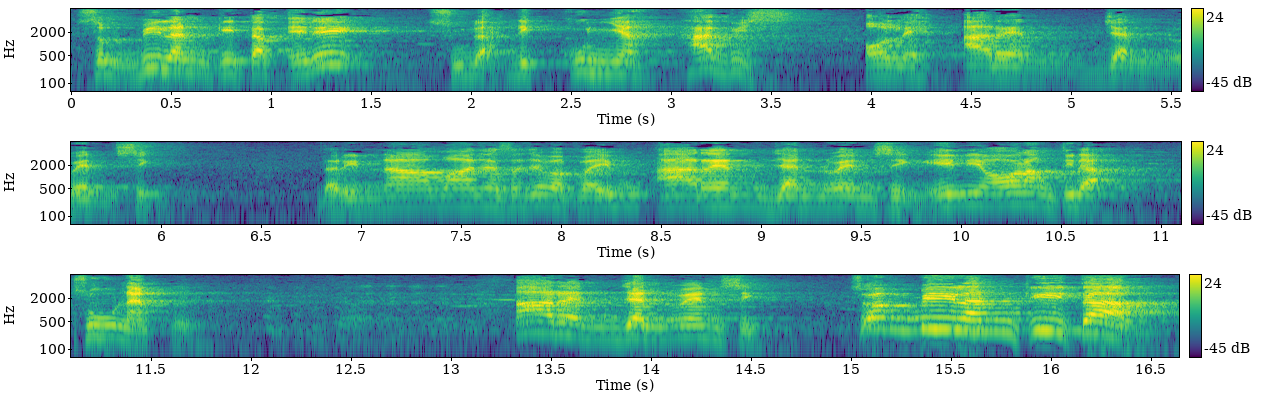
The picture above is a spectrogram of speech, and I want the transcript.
Sembilan kitab ini sudah dikunyah habis oleh Aren Jan Wensing. Dari namanya saja Bapak Ibu Aren Jan Wensing. Ini orang tidak sunat. Aren Jan Wensing. Sembilan kitab.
